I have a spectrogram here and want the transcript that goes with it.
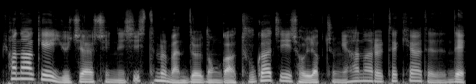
편하게 유지할 수 있는 시스템을 만들던가 두 가지 전략 중에 하나를 택해야 되는데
